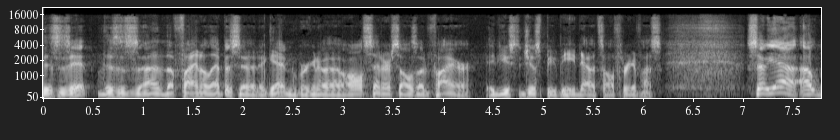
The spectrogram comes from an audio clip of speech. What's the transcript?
This is it. This is uh, the final episode. Again, we're gonna all set ourselves on fire. It used to just be me. Now it's all three of us. So yeah, uh,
